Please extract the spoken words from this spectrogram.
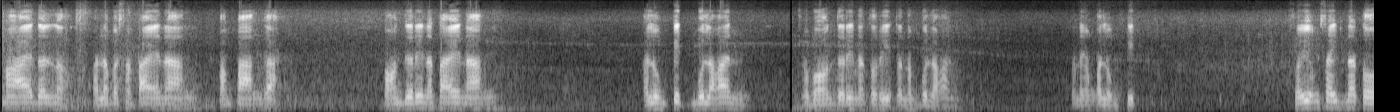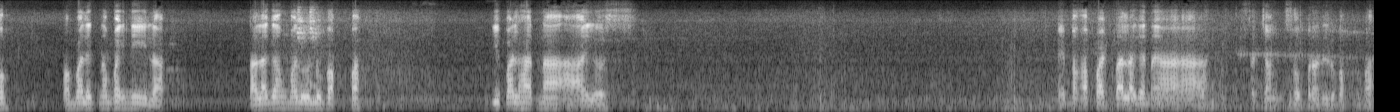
Mga idol, no, palabas na tayo ng Pampanga. Boundary na tayo ng Kalumpit, Bulacan. So, boundary na to rito ng Bulacan. Ito na yung Kalumpit. So, yung side na to, pabalik ng Maynila, talagang malulubak pa. Hindi pa lahat naaayos. May mga part talaga na sadyang sobrang lubak pa.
